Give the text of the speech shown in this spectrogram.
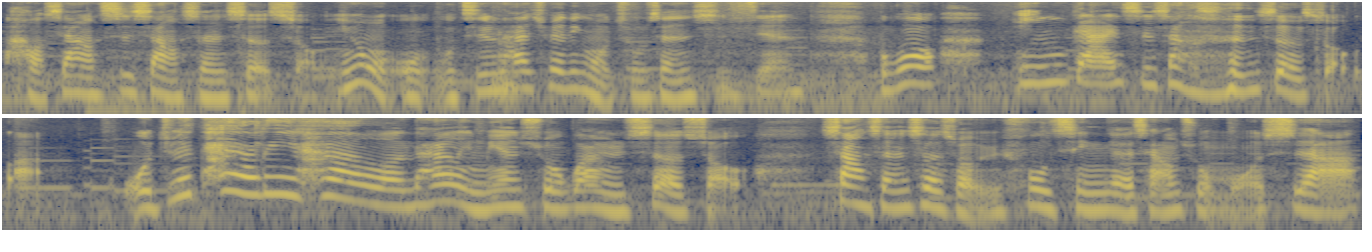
好像是上升射手，因为我我我其实不太确定我出生时间，不过应该是上升射手啦。我觉得太厉害了！它里面说关于射手上升射手与父亲的相处模式啊，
